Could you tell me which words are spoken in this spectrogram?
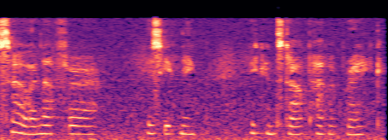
So, enough for this evening. We can stop, have a break.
